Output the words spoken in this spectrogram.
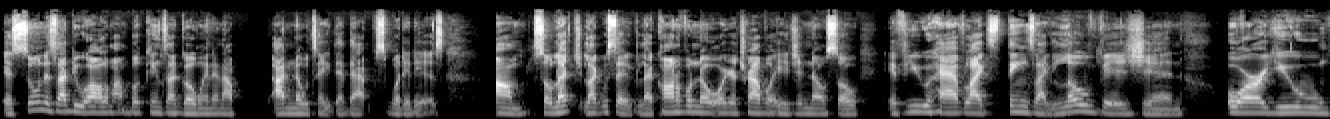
as soon as I do all of my bookings, I go in and I I notate that that's what it is. Um, so let like we said, let Carnival know or your travel agent know. So if you have like things like low vision or you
